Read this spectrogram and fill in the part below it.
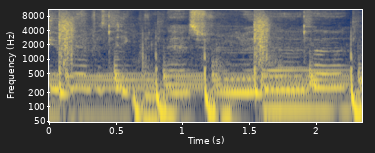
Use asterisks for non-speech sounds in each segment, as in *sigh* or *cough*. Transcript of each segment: you ever think would last forever?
